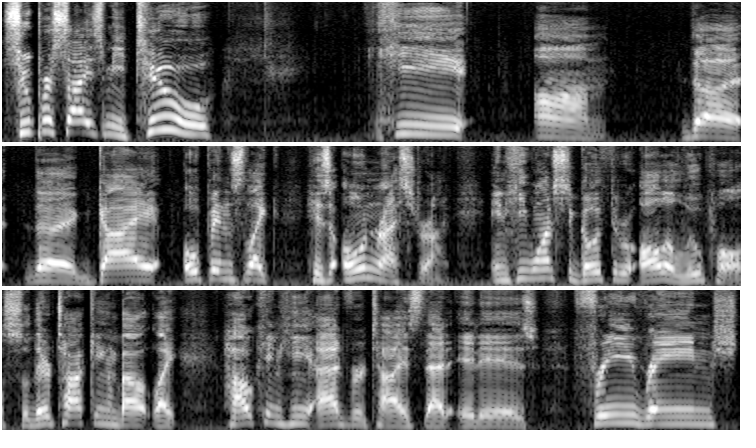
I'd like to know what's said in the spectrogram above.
Super Size Me Two. He, um, the the guy opens like his own restaurant and he wants to go through all the loopholes. So they're talking about like how can he advertise that it is free range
